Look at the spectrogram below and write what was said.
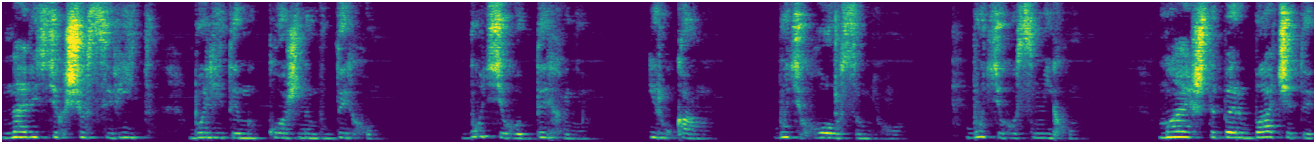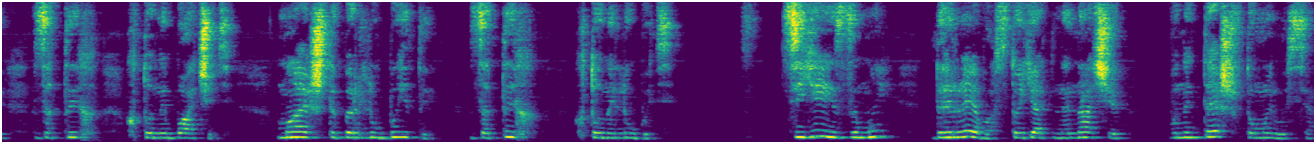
навіть якщо світ болітиме кожним вдихом, будь його диханням і руками, будь голосом його, будь його сміхом. Маєш тепер бачити за тих, хто не бачить, маєш тепер любити за тих, хто не любить. Цієї зими дерева стоять, неначе вони теж втомилися,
